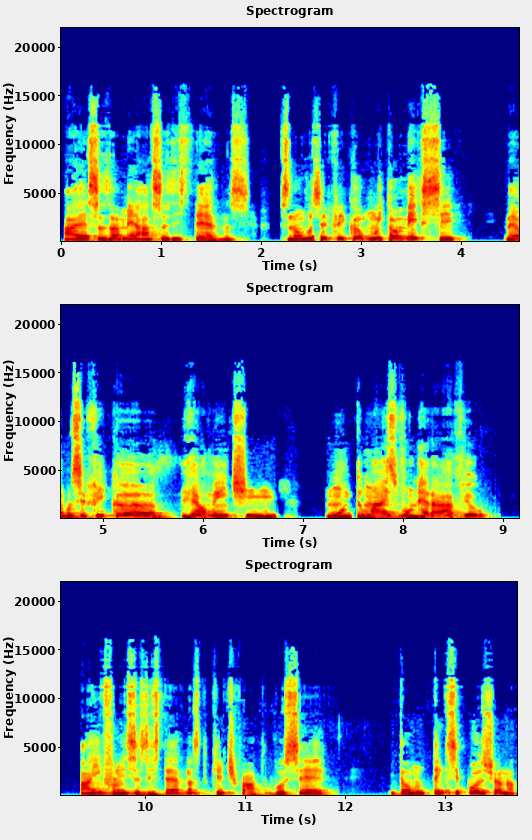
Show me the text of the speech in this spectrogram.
a essas ameaças externas. Senão você fica muito à mercê né, você fica realmente muito mais vulnerável a influências externas do que de fato você é. Então tem que se posicionar.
